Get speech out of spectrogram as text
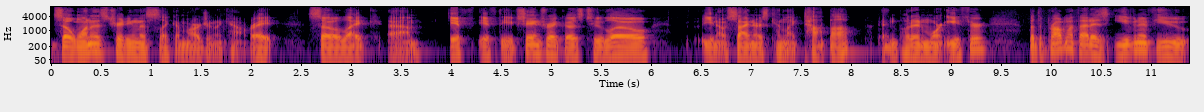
So one is treating this like a margin account, right? So like um, if if the exchange rate goes too low, you know, signers can like top up and put in more ether. But the problem with that is even if you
